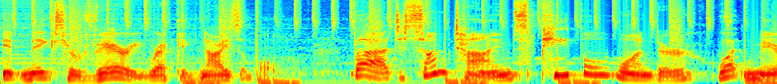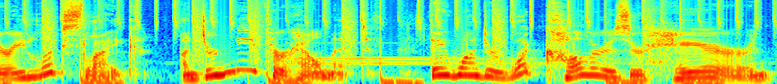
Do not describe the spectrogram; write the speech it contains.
It makes her very recognizable. But sometimes people wonder what Mary looks like underneath her helmet. They wonder what color is her hair and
